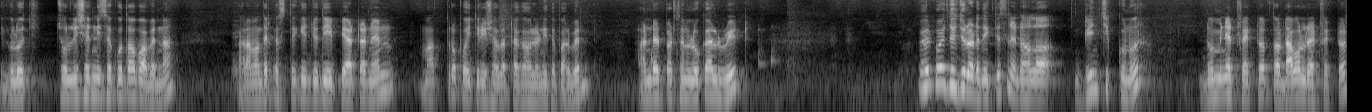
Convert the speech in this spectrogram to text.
এগুলো চল্লিশের নিচে কোথাও পাবেন না। আর আমাদের কাছ থেকে যদি এই পেয়ারটা নেন, মাত্র পঁয়ত্রিশ হাজার টাকা হলে নিতে পারবেন। হান্ড্রেড পার্সেন্ট লোকাল রিট এরপর যে জোড়াটা দেখতেছেন, এটা হলো গ্রিন চিকুনুর ডোমিনেট ফ্যাক্টর, তো ডাবল রেড ফ্যাক্টর।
